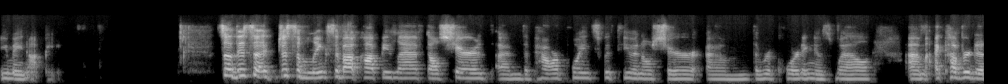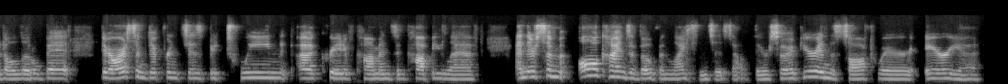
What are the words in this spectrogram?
you may not be. So this uh, just some links about copyleft. I'll share um, the PowerPoints with you and I'll share um, the recording as well. Um, I covered it a little bit. There are some differences between uh, Creative Commons and copyleft, and there's some all kinds of open licenses out there. So if you're in the software area,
